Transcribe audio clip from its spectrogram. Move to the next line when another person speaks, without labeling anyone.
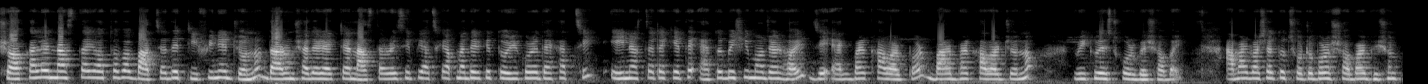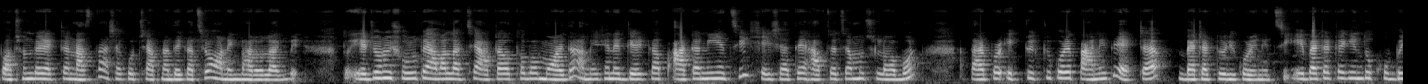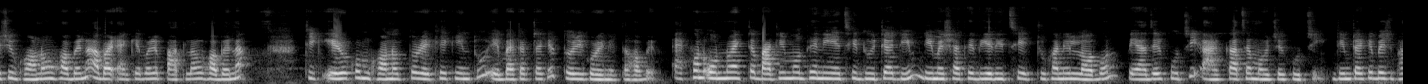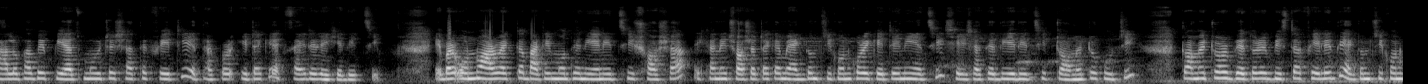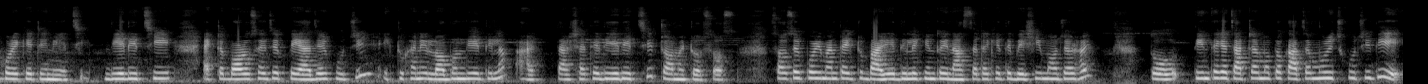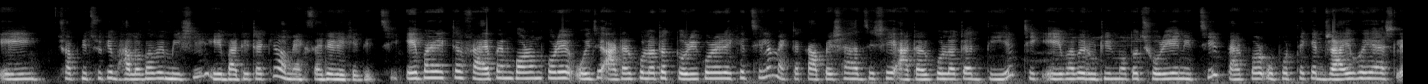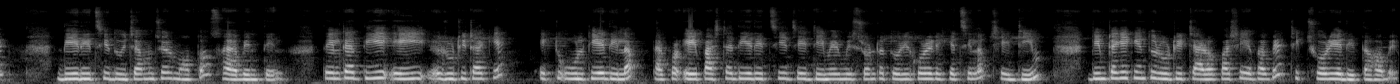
সকালের নাস্তায় অথবা বাচ্চাদের টিফিনের জন্য দারুণ স্বাদের একটা নাস্তা রেসিপি আজকে আপনাদেরকে তৈরি করে দেখাচ্ছি। এই নাস্তাটা খেতে এত বেশি মজার হয় যে একবার খাওয়ার পর বারবার খাওয়ার জন্য রিকোয়েস্ট করবে সবাই। আমার বাসায় তো ছোটো বড়ো সবার ভীষণ পছন্দের একটা নাস্তা, আশা করছি আপনাদের কাছেও অনেক ভালো লাগবে। তো এর জন্য শুরুতে আমার লাগছে আটা অথবা ময়দা। আমি এখানে দেড় কাপ আটা নিয়েছি, সেই সাথে হাফ চা চামচ লবণ, তারপর একটু একটু করে পানিতে একটা ব্যাটার তৈরি করে নিচ্ছি। এই ব্যাটারটা কিন্তু খুব বেশি ঘনও হবে না, আবার একেবারে পাতলাও হবে না। ঠিক এরকম ঘনত্ব রেখে কিন্তু এই ব্যাটারটাকে তৈরি করে নিতে হবে। এখন অন্য একটা বাটির মধ্যে নিয়েছি দুইটা ডিম। ডিমের সাথে দিয়ে দিচ্ছি একটুখানি লবণ, পেঁয়াজের কুচি আর কাঁচা মরিচের কুচি। ডিমটাকে বেশ ভালোভাবে পেঁয়াজ মরিচের সাথে ফেটিয়ে তারপর এটাকে এক সাইডে রেখে দিচ্ছি। এবার অন্য আরও একটা বাটির মধ্যে নিয়ে নিচ্ছি শশা এখানে শশাটাকে আমি একদম চিকন করে কেটে নিয়েছি। সেই সাথে দিয়ে দিচ্ছি টমেটো কুচি। টমেটোর ভেতরের বীজটা ফেলে দিয়ে একদম চিকন করে কেটে নিয়েছি। দিয়ে দিচ্ছি একটা বড় সাইজের পেঁয়াজের কুচি, একটুখানি লবণ দিয়ে দিলাম আর তার সাথে দিয়ে দিচ্ছি টমেটো সস। সসের পরিমাণটা একটু বাড়িয়ে দিলে কিন্তু এই নাস্তাটা খেতে বেশি মজার হয়। তো তিন থেকে চারটার মতো কাঁচামরিচ কুচি দিয়ে এই সব কিছুকে ভালোভাবে মিশিয়ে এই বাটিটাকে আমি এক সাইডে রেখে দিচ্ছি। এবার একটা ফ্রাই প্যান গরম করে ওই যে আটার গোলাটা তৈরি করে রেখেছিলাম, একটা কাপের সাহায্যে সেই আটার গোলাটা দিয়ে ঠিক এইভাবে রুটির মতো ছড়িয়ে নিচ্ছি। তারপর উপর থেকে ড্রাই হয়ে আসলে দিয়ে দিচ্ছি দুই চামচের মতো সয়াবিন তেল। তেলটা দিয়ে এই রুটিটাকে একটু উল্টিয়ে দিলাম। তারপর এই পাশটা দিয়ে দিচ্ছি যে ডিমের মিশ্রণটা তৈরি করে রেখেছিলাম, সেই ডিম। ডিমটাকে কিন্তু রুটির চারোপাশে এভাবে ঠিক ছড়িয়ে দিতে হবে।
